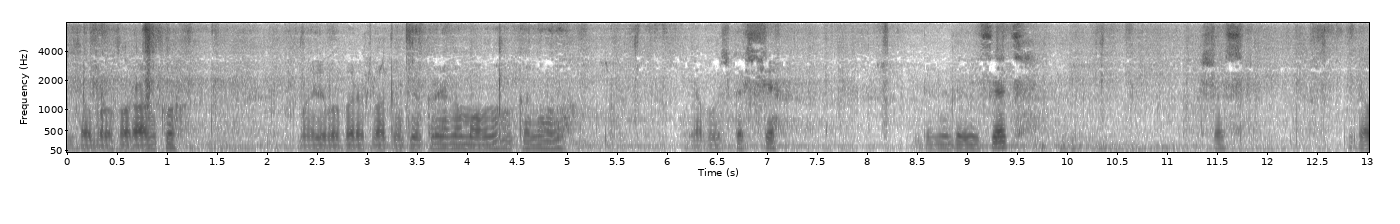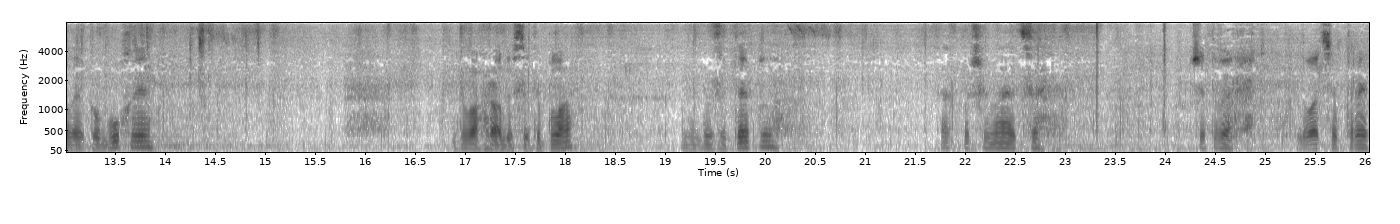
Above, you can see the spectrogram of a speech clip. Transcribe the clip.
Доброго ранку. Мої любі переплатники україномовного каналу. Яблучка ще. Де не де. Щось далеко бухає. 2 градуси тепла. Не дуже тепло. Так починається четвер, 23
